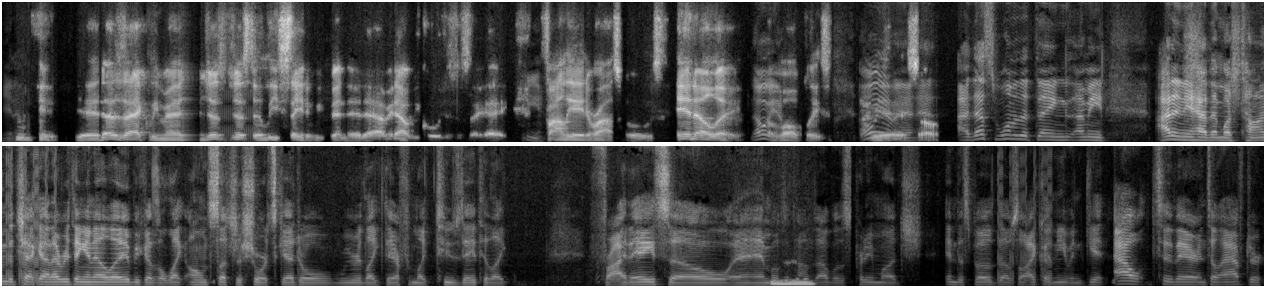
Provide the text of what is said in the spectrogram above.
You know, yeah, that's exactly, man. Just just at least say that we've been there. That- I mean, that would be cool just to say, hey, Yeah. finally ate at Roscoe's in LA, Oh, of all places. Oh yeah, Yeah, so- I, that's one of the things. I mean, I didn't even have that much time to check out everything in LA because of like on such a short schedule. We were like there from like Tuesday to like Friday, so and most of the mm-hmm. times I was pretty much indisposed of, so I couldn't even get out to there until after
